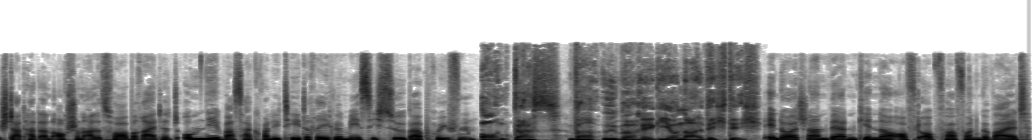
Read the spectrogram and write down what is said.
Die Stadt hat dann auch schon alles vorbereitet, um die Wasserqualität regelmäßig zu überprüfen. Und das war über überregional wichtig. In Deutschland werden Kinder oft Opfer von Gewalt.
